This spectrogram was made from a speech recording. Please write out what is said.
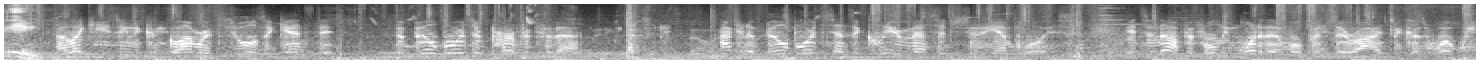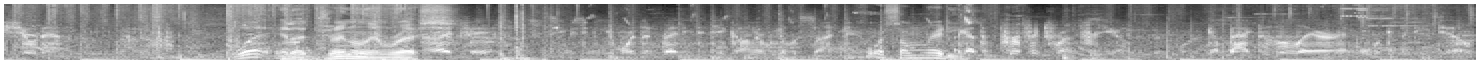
Dang. I like using the conglomerate's tools against it. The billboards are perfect for that. Hacking a billboard sends a clear message to the employees. It's enough if only one of them opens their eyes because of what we show them. What an adrenaline rush. All right, Faith. Seems to me you're more than ready to take on a real assignment. Of course, I'm ready. I got the perfect run for you. Come back to the lair and we'll look at the details.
